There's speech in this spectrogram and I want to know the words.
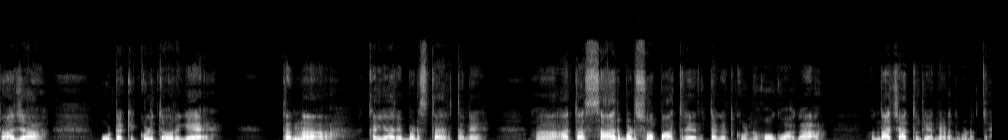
ರಾಜ ಊಟಕ್ಕೆ ಕುಳಿತವರಿಗೆ ತನ್ನ ಕೈಯಾರೆ ಬಡಿಸ್ತಾ ಇರ್ತಾನೆ. ಆತ ಸಾರು ಬಡಿಸುವ ಪಾತ್ರೆಯನ್ನು ತೆಗೆದುಕೊಂಡು ಹೋಗುವಾಗ ಒಂದು ಅಚಾತುರ್ಯ ನಡೆದುಬಿಡುತ್ತೆ.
